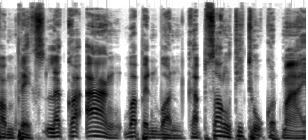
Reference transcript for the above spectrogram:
complex แล้วก็อ้างว่าเป็นบ่อนกับซ่องที่ถูกกฎหมาย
